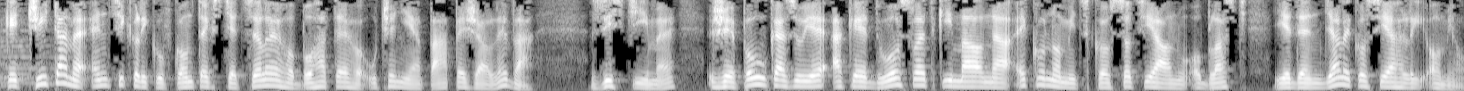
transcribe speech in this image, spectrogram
Keď čítame encykliku v kontexte celého bohatého učenia pápeža Leva, zistíme, že poukazuje, aké dôsledky mal na ekonomicko-sociálnu oblasť jeden ďaleko siahlý omyl.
